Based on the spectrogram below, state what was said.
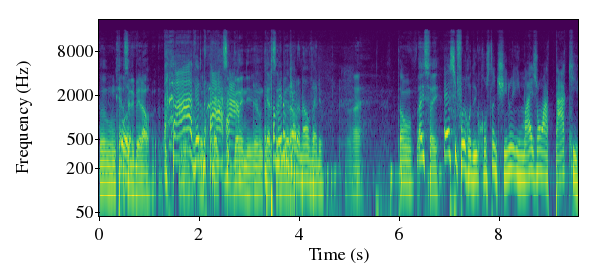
Eu não quero Pô. ser liberal. Ah, Eu quero que se verdade! dane. Eu não quero Também ser não liberal. quero, não, velho. É. Então, é isso aí. Esse foi Rodrigo Constantino em mais um ataque,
